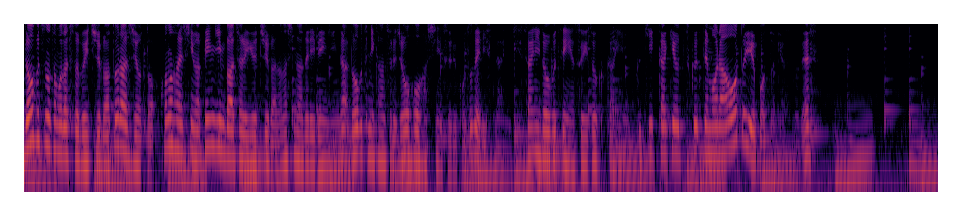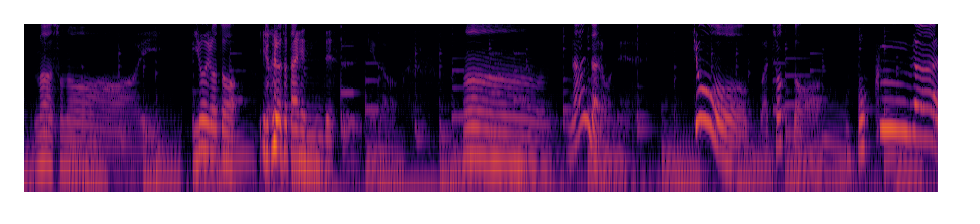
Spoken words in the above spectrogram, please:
動物の友達と VTuber とラジオとこの配信はペンギンバーチャル YouTuber 七種のアデリーペンギンが動物に関する情報を発信することでリスナーに実際に動物園や水族館へ行くきっかけを作ってもらおうというポッドキャストです。まあそのいいろいろといろいろと大変ですけど。うーんなんだろうね。今日はちょっと僕が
